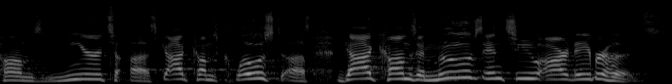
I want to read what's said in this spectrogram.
comes near to us. God comes close to us. God comes and moves into our neighborhoods.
